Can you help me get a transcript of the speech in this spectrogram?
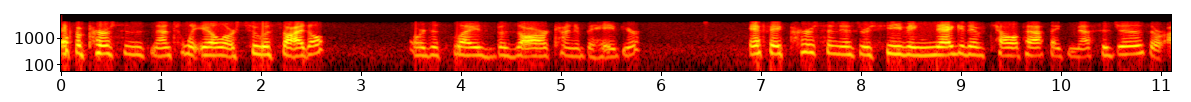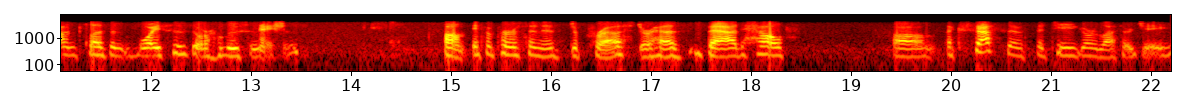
if a person is mentally ill or suicidal or displays bizarre kind of behavior, if a person is receiving negative telepathic messages or unpleasant voices or hallucinations, um, if a person is depressed or has bad health, um, excessive fatigue or lethargy,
